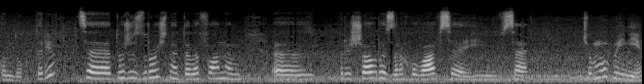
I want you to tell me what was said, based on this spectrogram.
кондукторів. Це дуже зручно телефоном е, прийшов, розрахувався і все. Чому б і ні?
